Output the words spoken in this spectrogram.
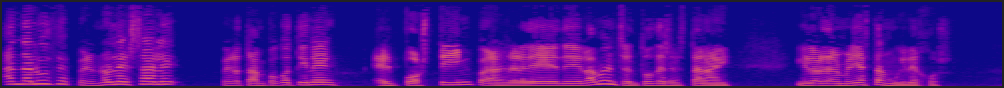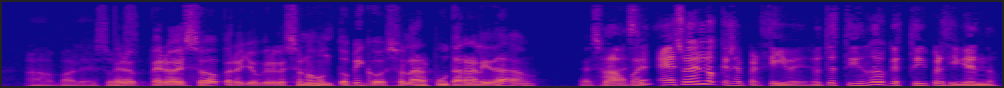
andaluces, pero no les sale, pero tampoco tienen el postín para ser de, de La Mancha, entonces están ahí. Y los de Almería están muy lejos. Ah, vale, eso Pero, es. pero eso, pero yo creo que eso no es un tópico, eso es la puta realidad. ¿no? Eso Ah, es pues eso es lo que se percibe. Yo te estoy diciendo lo que estoy percibiendo.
